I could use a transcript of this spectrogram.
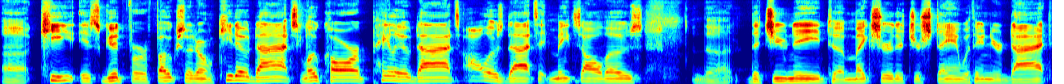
Uh, key, it's good for folks that are on keto diets, low carb, paleo diets, all those diets. It meets all those the that you need to make sure that you're staying within your diet.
